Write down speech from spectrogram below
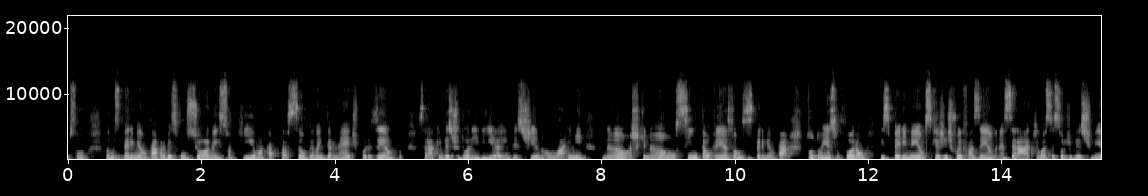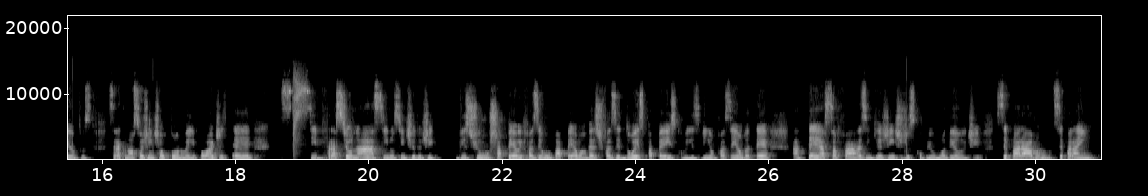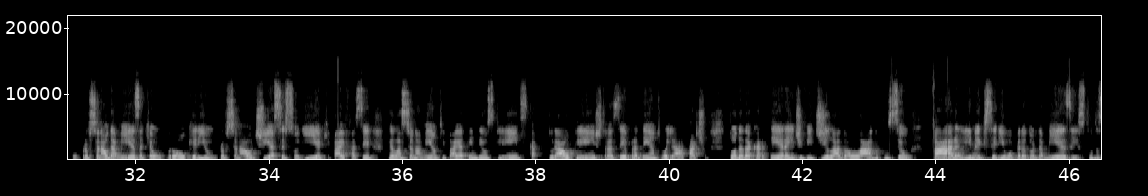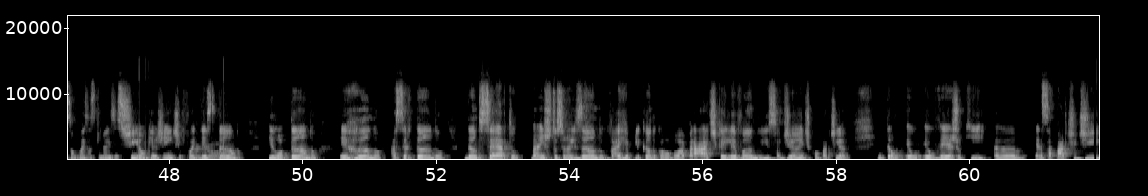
vamos experimentar para ver se funciona isso aqui, uma captação pela internet, por exemplo. Será que o investidor iria investir online? Não, acho que não, ou sim, talvez, vamos experimentar. Tudo isso foram experimentos que a gente foi fazendo, né? Será que o assessor de investimentos, será que o nosso agente autônomo, ele pode é, se fracionar, assim, no sentido de vestir um chapéu e fazer um papel, ao invés de fazer dois papéis, como eles vinham fazendo até, até essa fase em que a gente descobriu o modelo de separar, vamos separar em o profissional da mesa, que é o broker, e o profissional de assessoria, que vai fazer relacionamento e vai atender os clientes, capturar o cliente, trazer para dentro, olhar a parte toda da carteira e dividir lado a lado com o seu par ali, né, que seria o operador da mesa, isso tudo são coisas que não existiam, que a gente foi Legal. testando, pilotando, errando, acertando, dando certo, vai institucionalizando, vai replicando como boa prática e levando isso adiante, compartilhando. Então, eu, eu vejo que uh, essa parte de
